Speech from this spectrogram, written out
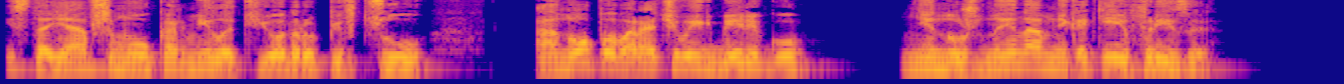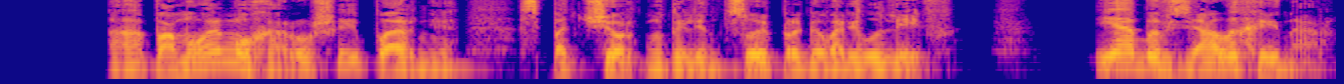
и стоявшему у кормила Тьодору певцу. «А ну, поворачивай к берегу! Не нужны нам никакие фризы!» «А, по-моему, хорошие парни», — с подчеркнутой линцой проговорил Лейф. «Я бы взял их, Эйнар».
